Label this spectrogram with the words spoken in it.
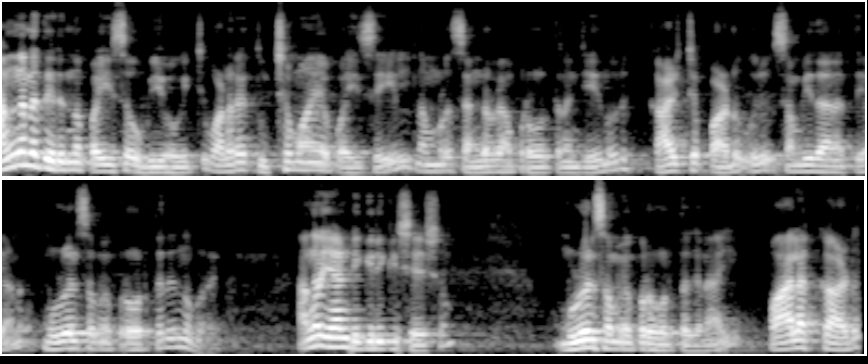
അങ്ങനെ തരുന്ന പൈസ ഉപയോഗിച്ച് വളരെ തുച്ഛമായ പൈസയിൽ നമ്മൾ സംഘടനാ പ്രവർത്തനം ചെയ്യുന്ന ഒരു കാഴ്ചപ്പാട് ഒരു സംവിധാനത്തെയാണ് മുഴുവൻ സമയ പ്രവർത്തകർ എന്ന് പറയും. അങ്ങനെ ഞാൻ ഡിഗ്രിക്ക് ശേഷം മുഴുവൻ സമയ പ്രവർത്തകനായി പാലക്കാട്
